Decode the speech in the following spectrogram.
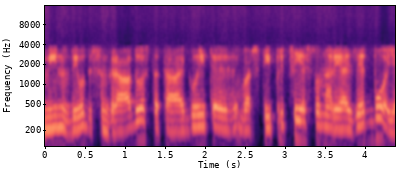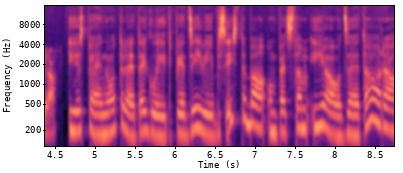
mīnus 20 grādos, tad tā eglīte var stipri ciest un arī aiziet bojā. Iespēja noturēt eglīti pie dzīvības istabā un pēc tam ieaudzēt ārā,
